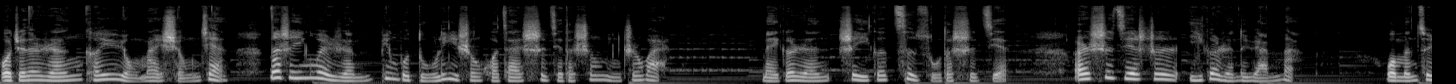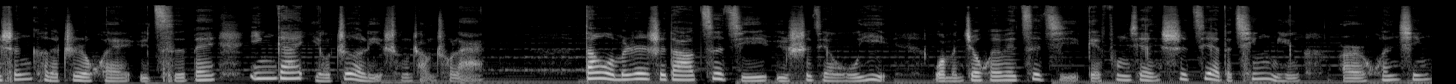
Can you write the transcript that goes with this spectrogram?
我觉得人可以勇迈雄健，那是因为人并不独立生活在世界的生命之外。每个人是一个自足的世界，而世界是一个人的圆满。我们最深刻的智慧与慈悲，应该由这里生长出来。当我们认识到自己与世界无异，我们就会为自己给奉献世界的清明而欢心，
